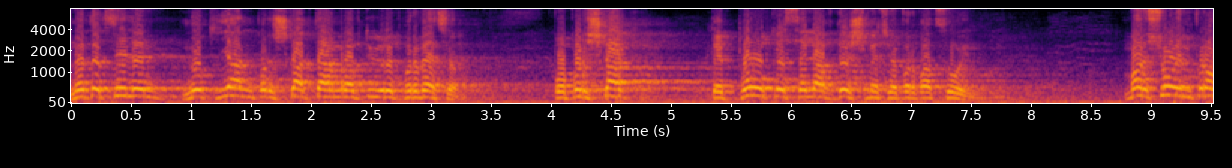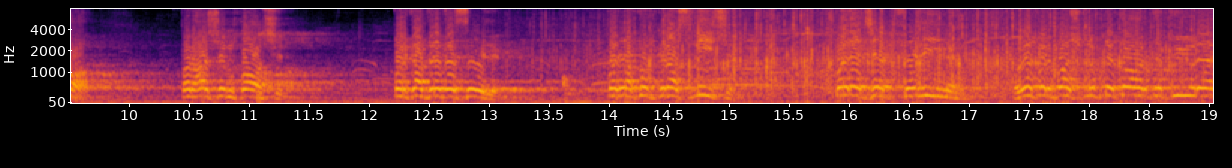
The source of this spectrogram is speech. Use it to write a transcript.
në të cilin nuk janë për shkak të emrave tyre të përveçëm, po për shkak të epokës së lavdishme që përfaqësojnë. Marshojmë pra për Hashim Thaçin, për Kadri Veselin, për Jakup Krasniqin, për Rexhep Selimin dhe për bashkëluftëtarët e tyre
